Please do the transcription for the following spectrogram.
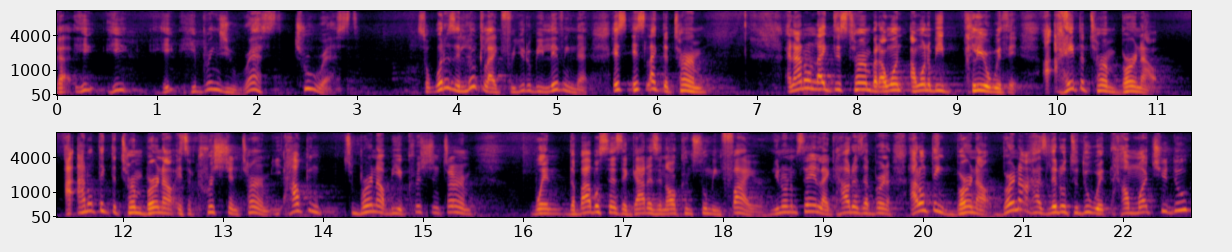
God, he, he, he, he brings you rest, true rest. So, what does it look like for you to be living that? It's, it's like the term, and I don't like this term, but I want, I want to be clear with it. I, I hate the term burnout. I don't think the term burnout is a Christian term. How can burnout be a Christian term when the Bible says that God is an all consuming fire? You know what I'm saying? Like, how does that burn out? I don't think burnout, burnout has little to do with how much you do,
